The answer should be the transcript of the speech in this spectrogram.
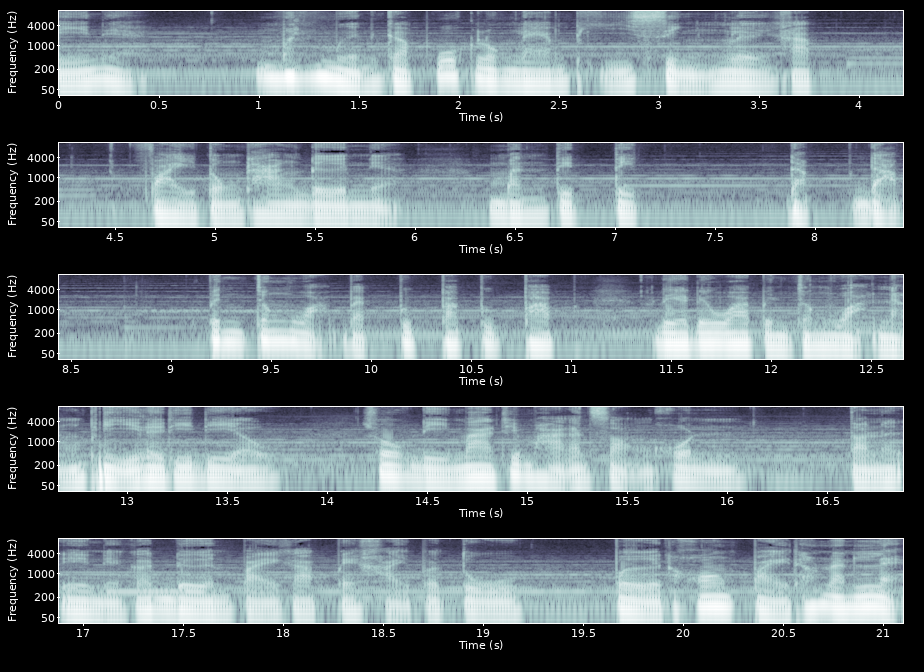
นี้เนี่ยมันเหมือนกับพวกโรงแรมผีสิงเลยครับ ไฟตรงทางเดินเนี่ยมันติดติดดับดับเป็นจังหวะแบบปุ๊บปับปุ๊บปับ เรียกได้ว่าเป็นจังหวะหนังผีเลยทีเดียว โชคดีมากที่มากันสองคน ตอนนั้นเองเนี่ยก็เดินไปครับ ไปไขประตู เปิดห้องไปเท่านั้นแหละ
